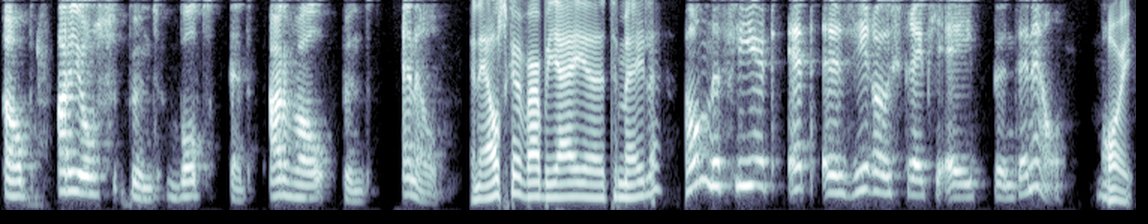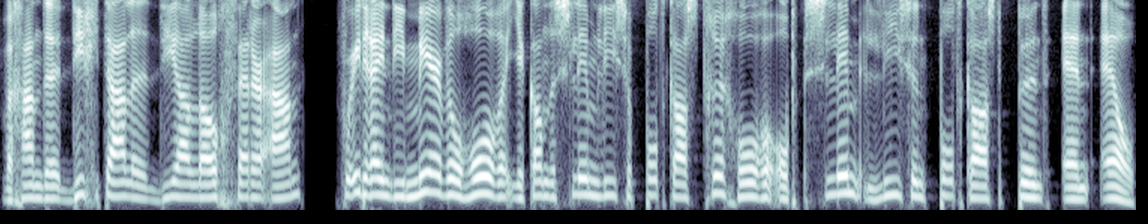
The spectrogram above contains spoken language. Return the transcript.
Op arjos.bot.arval.nl En Elske, waar ben jij te mailen? Handenvliert.0-e.nl Mooi. We gaan de digitale dialoog verder aan. Voor iedereen die meer wil horen, je kan de Slim Leasen podcast terug horen op slimleasenpodcast.nl.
